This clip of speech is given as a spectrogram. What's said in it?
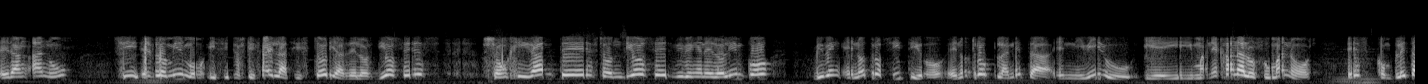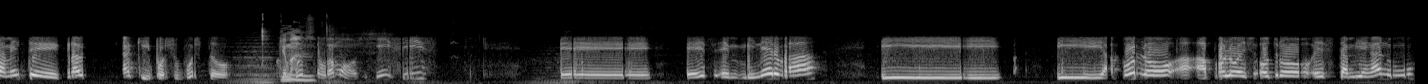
eran Anu. Sí, es lo mismo. Y si os fijáis, las historias de los dioses son gigantes, son dioses, viven en el Olimpo, viven en otro sitio, en otro planeta, en Nibiru, y, y manejan a los humanos. Es completamente claro aquí, por supuesto. ¿Qué Por más? Vamos, Isis eh, es en Minerva y, y Apolo, a- Apolo es otro, es también Anu,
